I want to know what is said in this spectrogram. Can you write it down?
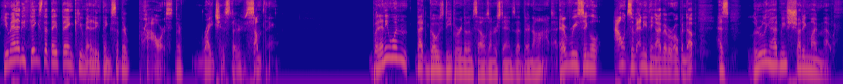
Humanity thinks that they think. Humanity thinks that they're prowess, they're righteous, they're something. But anyone that goes deeper into themselves understands that they're not. Every single ounce of anything I've ever opened up has literally had me shutting my mouth.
